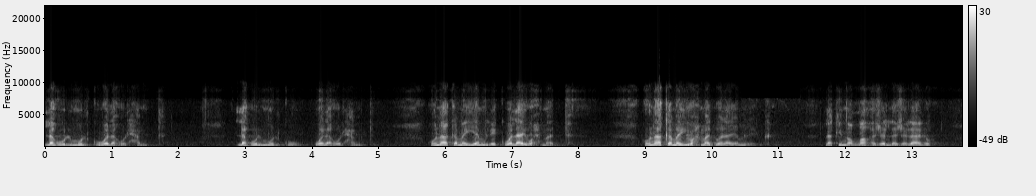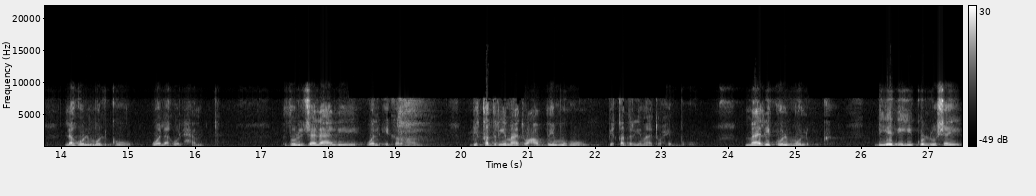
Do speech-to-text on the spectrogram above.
له الملك وله الحمد له الملك وله الحمد. هناك من يملك ولا يحمد. هناك من يحمد ولا يملك. لكن الله جل جلاله له الملك وله الحمد. ذو الجلال والإكرام. بقدر ما تعظمه بقدر ما تحبه. مالك الملك بيده كل شيء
